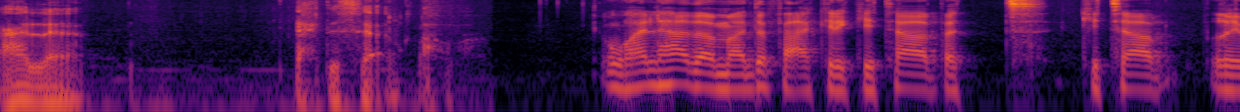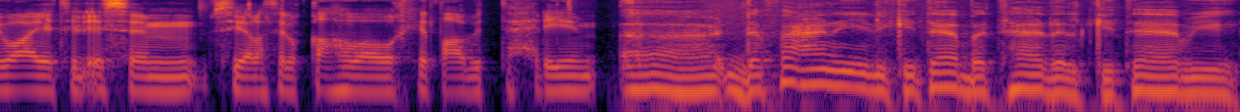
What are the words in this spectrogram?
على احتساء القهوة. وهل هذا ما دفعك لكتابة كتاب غوايه الاسم سيرة القهوة وخطاب التحريم؟ آه دفعني لكتابة هذا الكتاب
